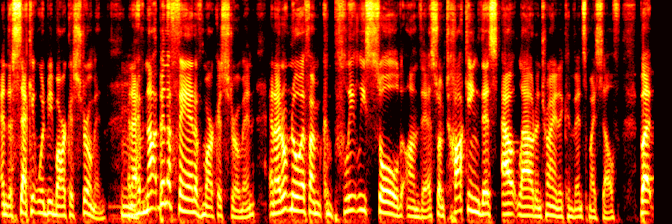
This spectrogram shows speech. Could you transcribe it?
and the second would be Marcus Stroman. Hmm. And I have not been a fan of Marcus Stroman, and I don't know if I'm completely sold on this. So I'm talking this out loud and trying to convince myself. But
